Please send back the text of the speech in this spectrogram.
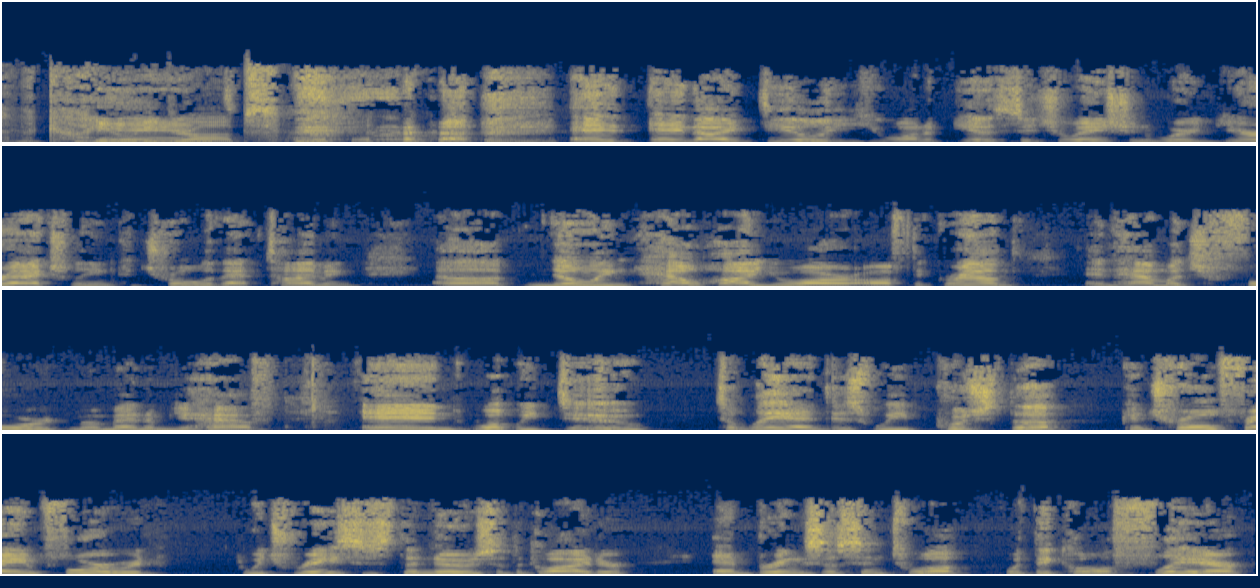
And the coyote and, drops. and and ideally, you want to be in a situation where you're actually in control of that timing, uh, knowing how high you are off the ground and how much forward momentum you have. And what we do to land is we push the control frame forward which raises the nose of the glider and brings us into a what they call a flare.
